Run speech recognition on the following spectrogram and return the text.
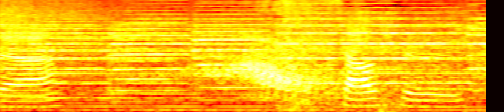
the sulfur.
